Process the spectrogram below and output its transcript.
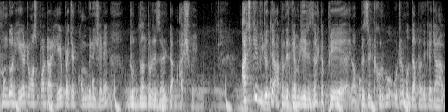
সুন্দর হেয়ার ট্রান্সপ্লান্ট আর হেয়ার প্যাচের কম্বিনেশনে দুর্দান্ত রেজাল্টটা আসবে। আজকের ভিডিওতে আপনাদেরকে আমি যে রেজাল্টটা প্রেজেন্ট করব, ওটার মধ্যে আপনাদেরকে জানাব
